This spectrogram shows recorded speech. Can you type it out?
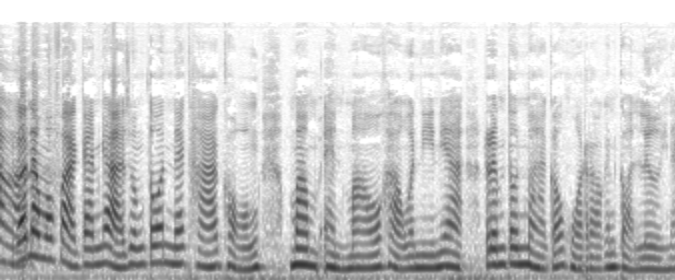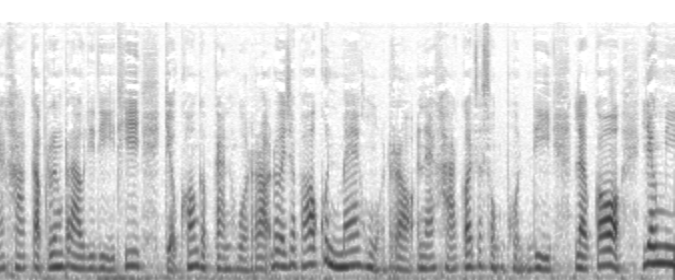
ค่ะก็นำมาฝากกันค่ะ ช่วงต้นนะคะของมัมแอนเมาส์ค่ะ วันนี้เนี่ยเริ่มต้นมาก็หัวเราะกันก่อนเลยนะคะ กับเรื่องราวดีๆ ที่เกี่ยวข้องกับการหัวเราะ โดยเฉพาะคุณแม่หัวเราะนะคะ ก็จะส่งผลดี แล้วก็ยังมี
